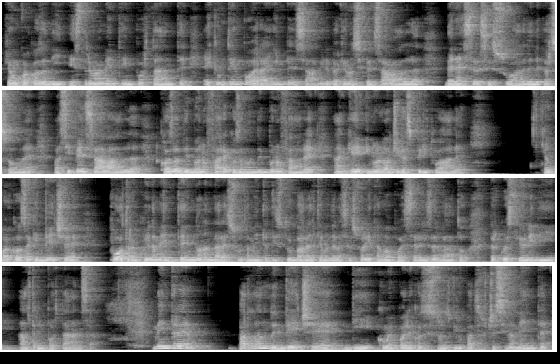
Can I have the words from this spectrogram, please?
che è un qualcosa di estremamente importante e che un tempo era impensabile perché non si pensava al benessere sessuale delle persone, ma si pensava al cosa debbano fare, cosa non debbono fare, anche in una logica spirituale è un qualcosa che invece può tranquillamente non andare assolutamente a disturbare il tema della sessualità, ma può essere riservato per questioni di altra importanza. Mentre Parlando invece di come poi le cose si sono sviluppate successivamente,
